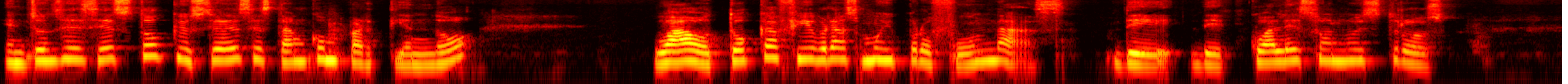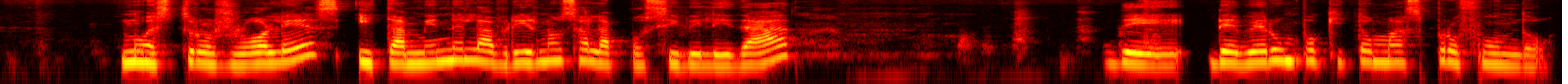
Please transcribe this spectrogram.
Entonces, esto que ustedes están compartiendo wow, toca fibras muy profundas de, cuáles son nuestros, nuestros roles y también el abrirnos a la posibilidad de, ver un poquito más profundo.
